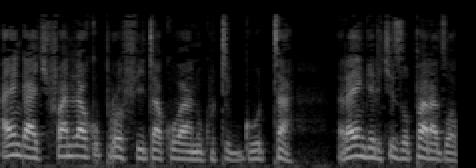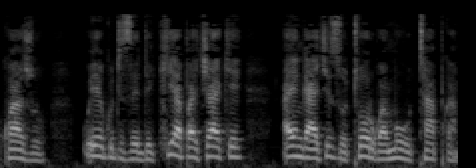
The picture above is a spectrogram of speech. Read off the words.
ainge achifanira kuprofita kuvanhu kuti guta rainge richizoparadzwa kwazvo uye kuti zedhekiya pachake ainge achizotorwa muutapwa.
